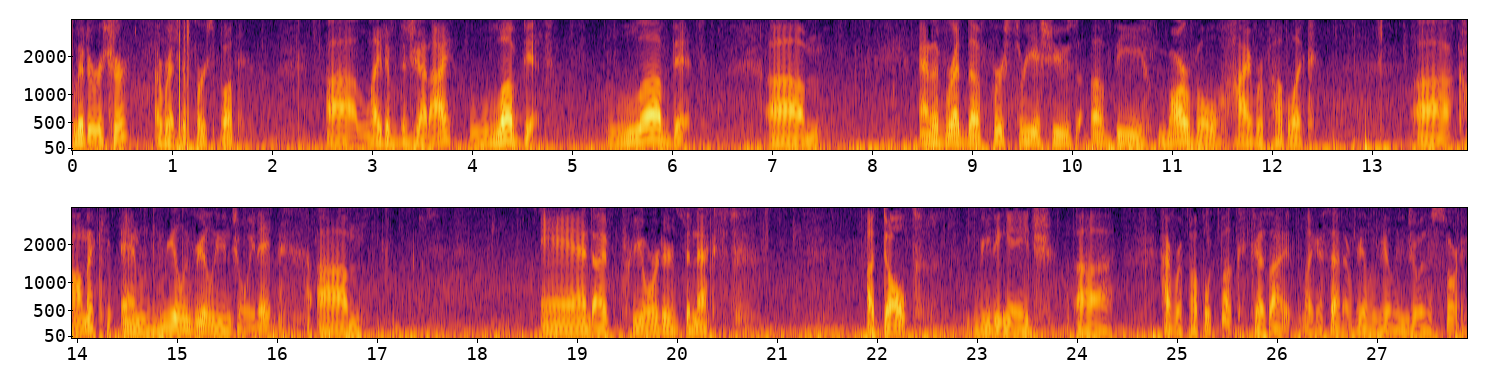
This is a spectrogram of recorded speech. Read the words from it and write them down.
literature. I read the first book, uh, Light of the Jedi. Loved it. Loved it. Um, and I've read the first three issues of the Marvel High Republic uh, comic and really, really enjoyed it. Um, and I've pre ordered the next adult reading age uh, High Republic book because I, like I said, I really, really enjoy the story.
